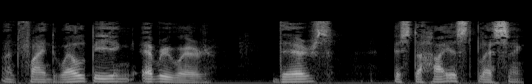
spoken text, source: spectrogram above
and find well-being everywhere. Theirs is the highest blessing.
